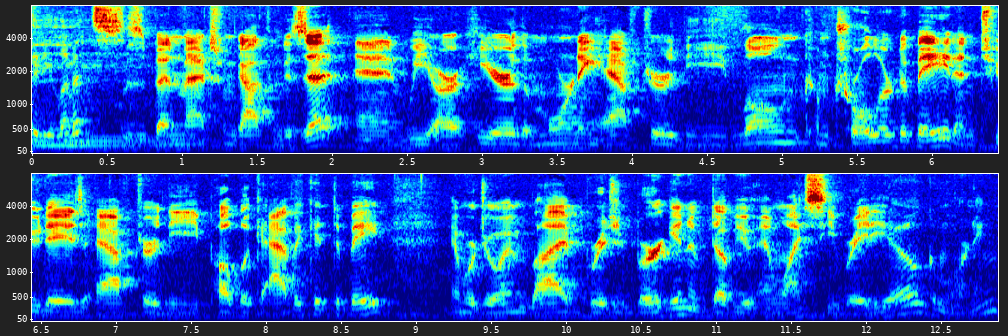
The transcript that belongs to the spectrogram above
City Limits. This is Ben Max from Gotham Gazette, and we are here the morning after the loan controller debate and two days after the public advocate debate. And we're joined by Brigid Bergin of WNYC Radio. Good morning.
